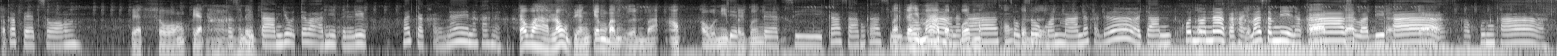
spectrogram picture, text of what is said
กับแปดสองแปดสองแปดห้าก็สิได้ไปตามอยู่แต่ว่าอันนี้เป็นเลขมาจากข้างในนะคะเนี่ยค่ะแต่ว่าเราเบียงจังบังเอิญว่าเอาเอาอันนี้เจ็ดไปเบิ่งแปดสี่เก้าสามเก้าสี่บัดได้เก้ามาห้าบัดนะบ่คะมาของโศกเพิ่นโศกเลยมันหมานๆนะคะเด้ออาจารย์คนนอนหน้าก็ใหายมาซ้ำนี่นะครัคะ บครับสวัสดีค่ะ ครับ ขอบคุณค่ะ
